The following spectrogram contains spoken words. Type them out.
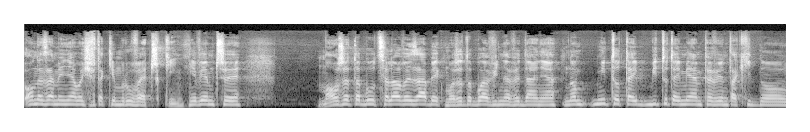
one zamieniały się w takie mróweczki. Nie wiem, czy może to był celowy zabieg, może to była wina wydania. No, mi tutaj, mi tutaj miałem pewien taki, no,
